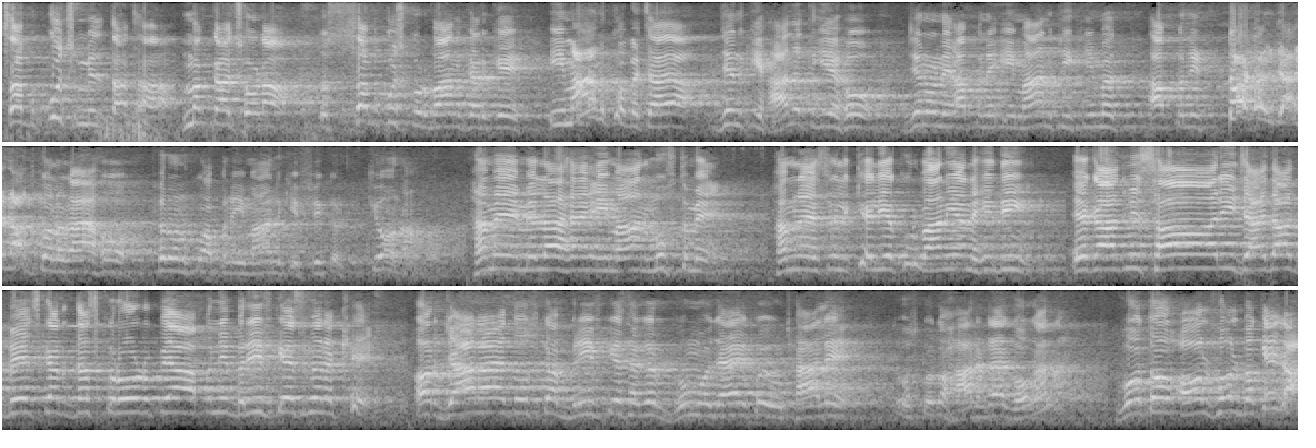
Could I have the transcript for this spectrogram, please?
سب کچھ ملتا تھا۔ مکہ چھوڑا تو سب کچھ قربان کر کے ایمان کو بچایا۔ جن کی حالت یہ ہو، جنہوں نے اپنے ایمان کی قیمت، اپنی ٹوٹل جائیداد کو لگایا ہو، پھر ان کو اپنے ایمان کی فکر کیوں نہ ہو؟ ہمیں ملا ہے ایمان مفت میں۔ ہم نے اس کے لیے قربانیاں نہیں دیں۔ ایک آدمی ساری جائیداد بیچ کر دس کروڑ روپیہ اپنے بریف کیس میں رکھے اور جا رہا ہے تو اس کا بریف کیس اگر گم ہو جائے، کوئی اٹھا لے، تو اس کو تو ہارٹ اٹیک ہوگا نا۔ وہ تو آل فول بکے گا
